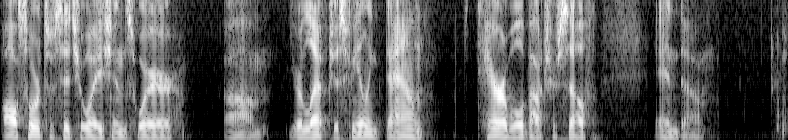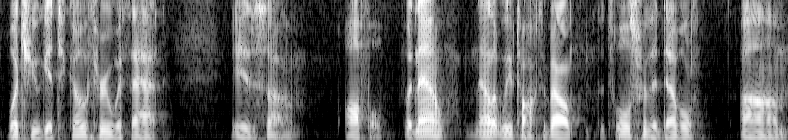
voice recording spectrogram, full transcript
all sorts of situations where um, you're left just feeling down, terrible about yourself. And uh, what you get to go through with that is um, awful. But now, now that we've talked about the tools for the devil, um,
